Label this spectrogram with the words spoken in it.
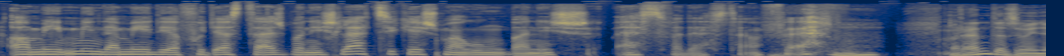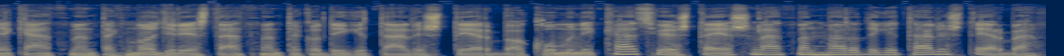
ami minden médiafogyasztásban is látszik, és magunkban is ezt fedeztem fel. Mhm. A rendezvények átmentek, nagy részt átmentek a digitális térbe. A kommunikáció és teljesen átment már a digitális térbe?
